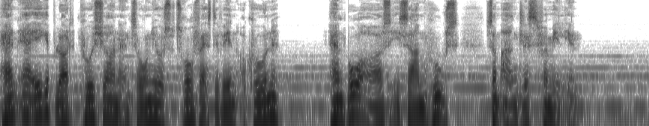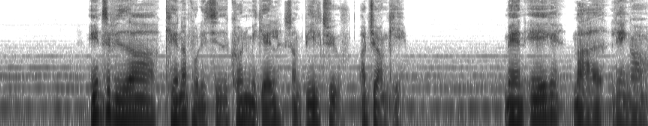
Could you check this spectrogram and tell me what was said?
Han er ikke blot pusheren Antonios trofaste ven og kunde, han bor også i samme hus som Angles familien. Indtil videre kender politiet kun Miguel som biltyv og junkie. Men ikke meget længere.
